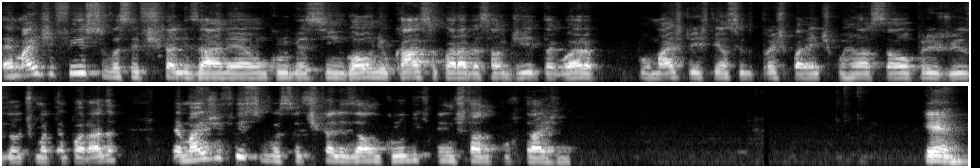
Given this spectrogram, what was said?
é mais difícil você fiscalizar, né? Um clube assim, igual o Newcastle com a Arábia Saudita, agora, por mais que eles tenham sido transparentes com relação ao prejuízo da última temporada, é mais difícil você fiscalizar um clube que tem um Estado por trás, né? É,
